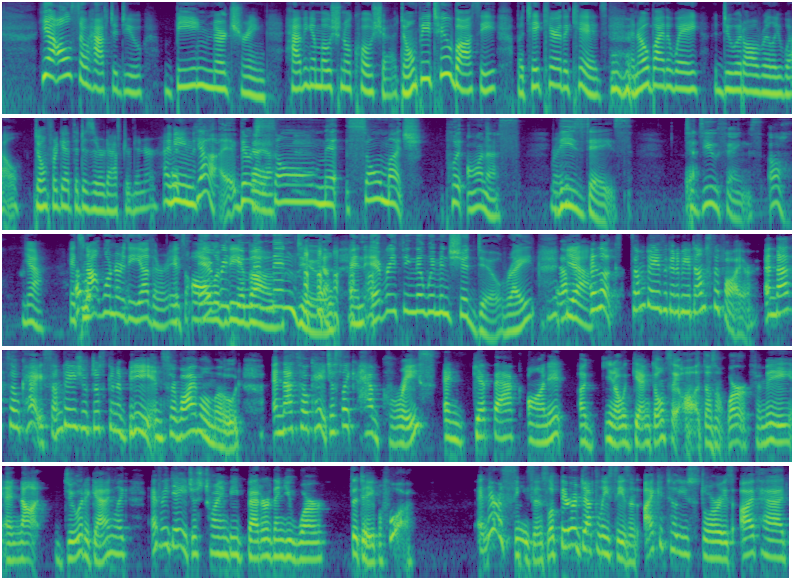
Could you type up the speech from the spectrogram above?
yeah, also have to do being nurturing, having emotional quotient. Don't be too bossy, but take care of the kids. Mm-hmm. and oh, by the way, do it all really well. Don't forget the dessert after dinner. I mean, yeah, eh, there's yeah, yeah. so mi- so much put on us right? these days to yeah. do things. Oh, yeah. It's not one or the other. It's, it's all of the above. men do and everything that women should do, right? Yeah. yeah. And look, some days are going to be a dumpster fire, and that's okay. Some days you're just going to be in survival mode, and that's okay. Just like have grace and get back on it. Uh, you know, again, don't say, "Oh, it doesn't work for me," and not do it again. Like every day, just try and be better than you were the day before. And there are seasons. Look, there are definitely seasons. I could tell you stories I've had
